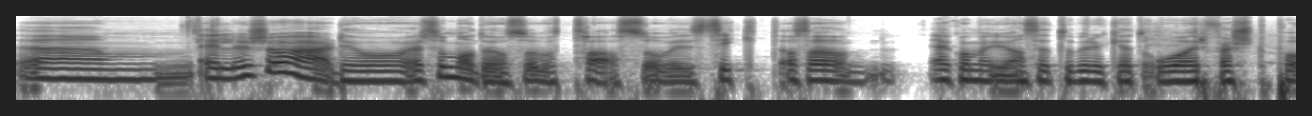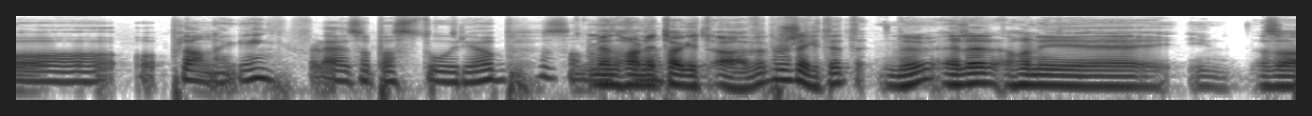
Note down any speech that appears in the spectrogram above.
Um, eller så er det jo Eller så må det også tas over sikt. Altså, jeg kommer uansett til å bruke et år først på planlegging, for det er jo såpass stor jobb. sånn Men har ni tatt over prosjektet nå, Eller har ni altså,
